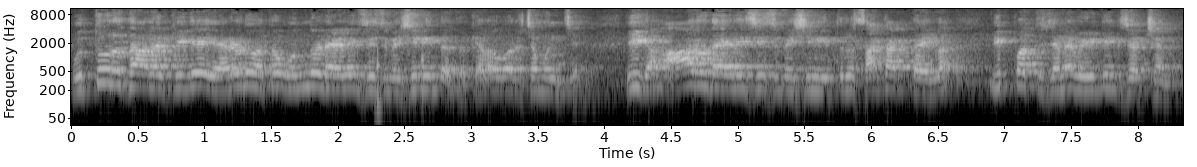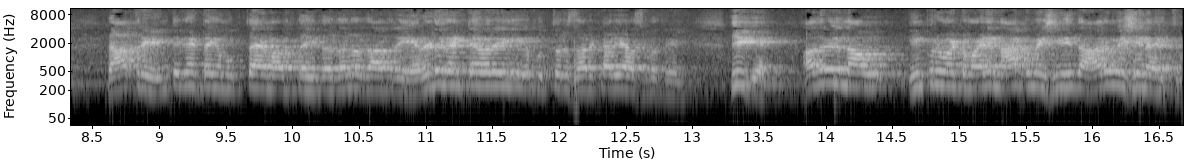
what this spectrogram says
ಪುತ್ತೂರು ತಾಲೂಕಿಗೆ ಎರಡು ಅಥವಾ ಒಂದು ಡಯಾಲಿಸಿಸ್ ಮೆಷಿನ್ ಇದ್ದದ್ದು ಕೆಲವು ವರ್ಷ ಮುಂಚೆ. ಈಗ ಆರು ಡಯಾಲಿಸಿಸ್ ಮೆಷಿನ್ ಇದ್ದರೂ ಸಾಕಾಗ್ತಾ ಇಲ್ಲ. ಇಪ್ಪತ್ತು ಜನ ವೆಯ್ಟಿಂಗ್ ಸೆಕ್ಷನ್ ರಾತ್ರಿ ಎಂಟು ಗಂಟೆಗೆ ಮುಕ್ತಾಯ ಮಾಡ್ತಾ ಇದ್ದದನ್ನು ರಾತ್ರಿ ಎರಡು ಗಂಟೆವರೆಗೆ ಪುತ್ತೂರು ಸರ್ಕಾರಿ ಆಸ್ಪತ್ರೆಯಲ್ಲಿ. ಹೀಗೆ, ಅದರಲ್ಲಿ ನಾವು ಇಂಪ್ರೂವ್ಮೆಂಟ್ ಮಾಡಿ ನಾಲ್ಕು ಮೆಷಿನಿಂದ ಆರು ಮೆಷಿನ್ ಆಯಿತು.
